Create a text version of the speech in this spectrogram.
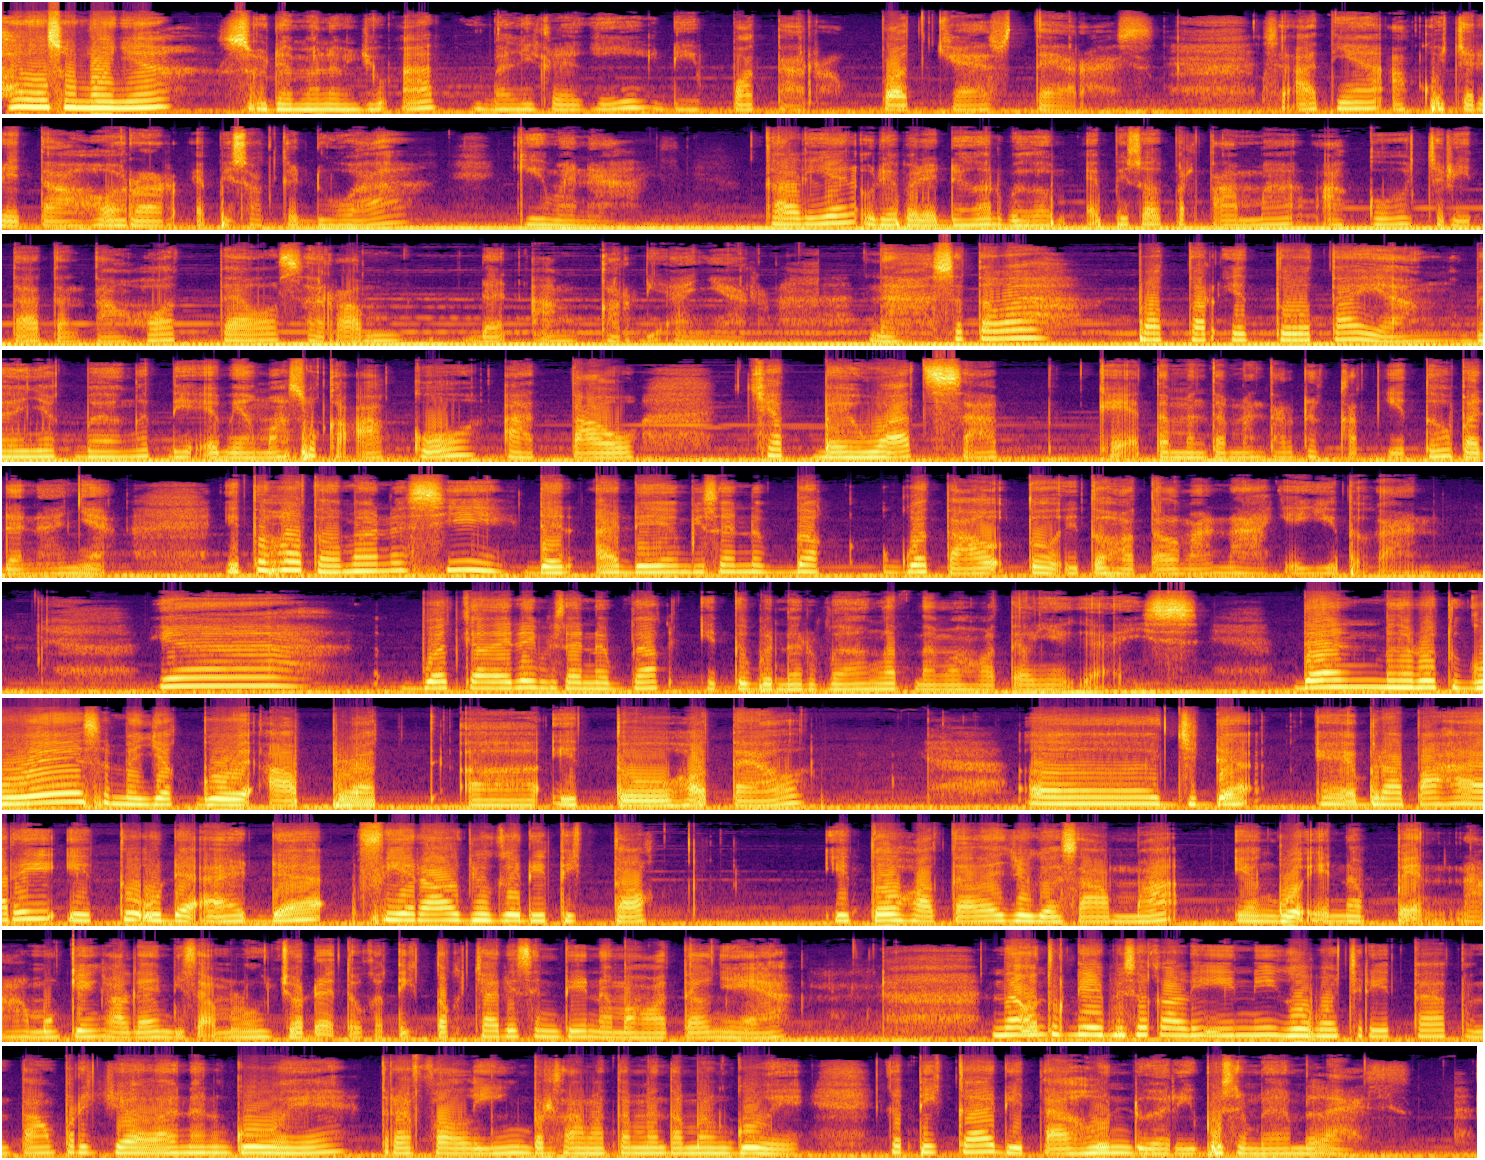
Halo semuanya, sudah malam Jumat, balik lagi di Potter Podcast Teras. Saatnya aku cerita horor episode kedua. Gimana? Kalian udah pada dengar belum episode pertama aku cerita tentang hotel serem dan angker di Anyar. Nah, setelah Potter itu tayang, banyak banget DM yang masuk ke aku atau chat by WhatsApp kayak teman-teman terdekat gitu pada nanya itu hotel mana sih? Dan ada yang bisa nebak. Gue tahu tuh itu hotel mana kayak gitu kan. Ya buat kalian yang bisa nebak itu bener banget nama hotelnya guys. Dan menurut gue semenjak gue upload uh, itu hotel uh, jeda kayak berapa hari itu udah ada viral juga di TikTok itu hotelnya juga sama yang gue inepin nah mungkin kalian bisa meluncur deh tuh ke tiktok cari sendiri nama hotelnya ya Nah untuk di episode kali ini gue mau cerita tentang perjalanan gue traveling bersama teman-teman gue ketika di tahun 2019.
